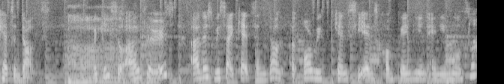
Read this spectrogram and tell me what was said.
cats and dogs. Okay, so Ah, okay. others, others beside cats and dogs, uh, or we can see as companion animals lah.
